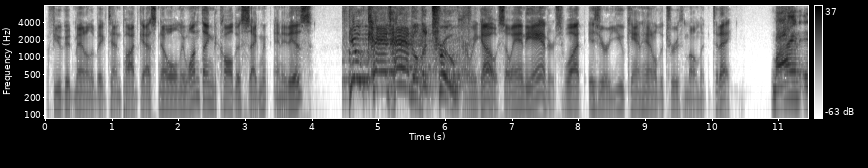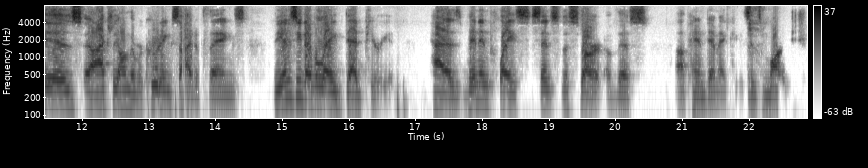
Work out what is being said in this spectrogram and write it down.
a few good men on the Big Ten podcast know only one thing to call this segment, and it is. You can't handle the truth. There we go. So, Andy Anders, what is your you can't handle the truth moment today? Mine is uh, actually on the recruiting side of things. The NCAA dead period has been in place since the start of this uh, pandemic, since March.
